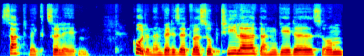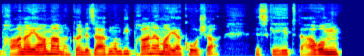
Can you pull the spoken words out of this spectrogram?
Sattweg zu leben. Gut, und dann wird es etwas subtiler, dann geht es um Pranayama, man könnte sagen um die Pranamaya Kosha. Es geht darum,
